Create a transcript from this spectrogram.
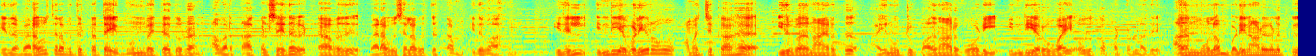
இந்த வரவு செலவு திட்டத்தை முன்வைத்ததுடன் அவர் தாக்கல் செய்த எட்டாவது வரவு செலவு திட்டம் இதுவாகும். இதில் இந்திய வெளியுறவு அமைச்சுக்காக இருபதனாயிரத்து ஐநூற்று பதினாறு கோடி இந்திய ரூபாய் ஒதுக்கப்பட்டுள்ளது. அதன் மூலம் வெளிநாடுகளுக்கு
